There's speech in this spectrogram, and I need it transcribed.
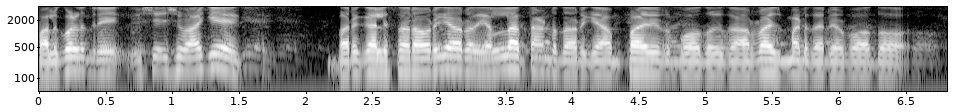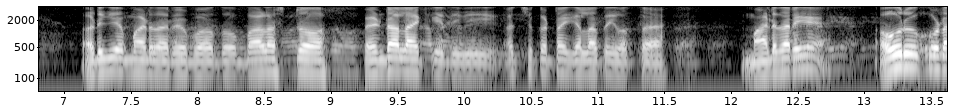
ಪಾಲ್ಗೊಳ್ಳಿದ್ರಿ. ವಿಶೇಷವಾಗಿ ಬರಗಾಲಿ ಸರ್ ಅವರಿಗೆ ಅವರ ಎಲ್ಲ ತಂಡದವರಿಗೆ ಅಂಪೈರ್ ಇರ್ಬೋದು, ಇದು ಅರ್ವೈಸ್ ಮಾಡಿದಾರೆ ಇರ್ಬೋದು, ಅಡುಗೆ ಮಾಡಿದಾರೆ ಇರ್ಬೋದು ಭಾಳಷ್ಟು ಪೆಂಡಲ್ ಹಾಕಿದ್ದೀವಿ, ಅಚ್ಚುಕಟ್ಟಾಗಿ ಎಲ್ಲ ಇವತ್ತು ಮಾಡಿದವರಿಗೆ. ಅವರು ಕೂಡ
